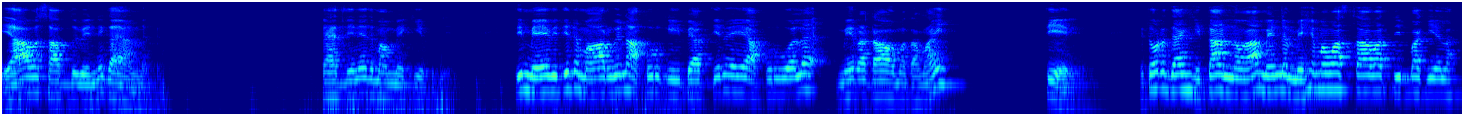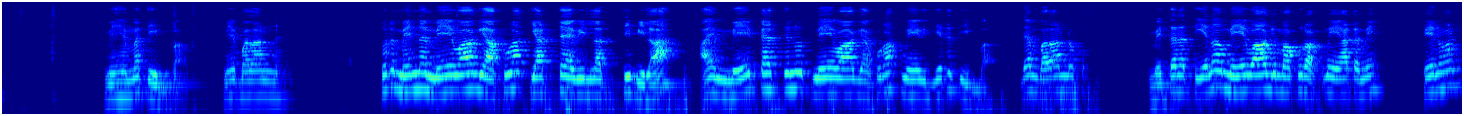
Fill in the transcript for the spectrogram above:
එයාව ශබ්ද වෙන්නේ ගයන්නකට. පැහැදිලි නේද මම මේ කියපු දේ? ඉතින් මේ විදිහට මාරු වෙන අකුරු කීපයක් තියෙන ඒ අකුරු වල මේ රටාවම තමයි තියෙන්නේ. එතකොට දැන් හිතන්නවා මෙන්න මෙහෙම අවස්ථාවක් තිබ්බා කියලා. මෙහෙම තිබ්බා. මේ බලන්න. එතකොට මෙන්න මේ වාගේ අකුරක් යට ඇවිල්ලා තිබිලා අය මේ පැත්තෙනුත් මේ වාගේ අකුරක් මේ විදිහට තිබ්බා. දැන් බලන්නකො. මෙතන තියෙනවා මේ වාගේ මකුරක් මේ යට මේ පේනවනේ.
